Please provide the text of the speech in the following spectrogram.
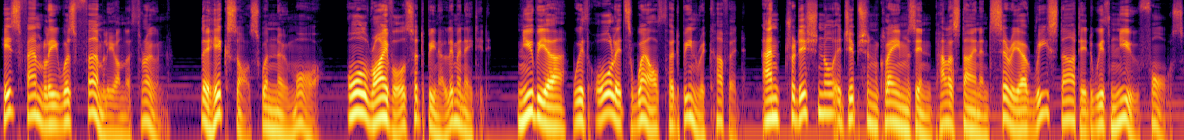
his family was firmly on the throne. The Hyksos were no more. All rivals had been eliminated. Nubia, with all its wealth, had been recovered, and traditional Egyptian claims in Palestine and Syria restarted with new force.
